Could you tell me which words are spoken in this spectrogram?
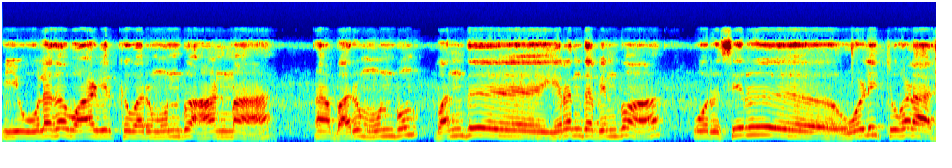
இவ்வுலக வாழ்விற்கு வரும் முன்பு ஆன்மா வரும் முன்பும் வந்து இறந்த பின்பும் ஒரு சிறு ஒளி துகளாக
